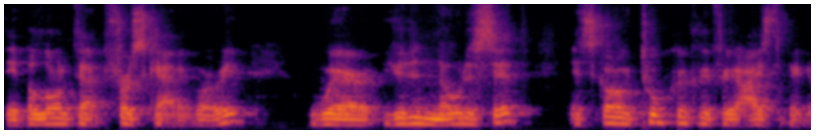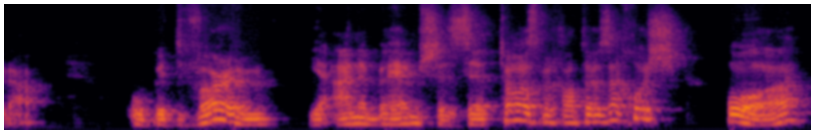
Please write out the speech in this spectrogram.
they belong to that first category where you didn't notice it, it's going too quickly for your eyes to pick it up or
